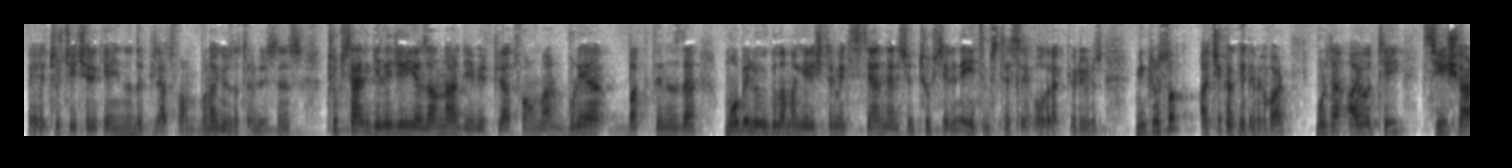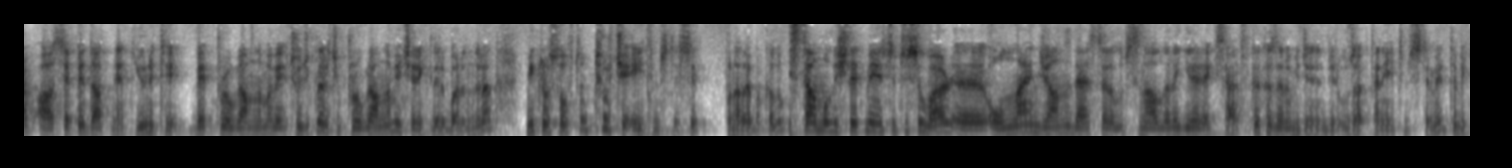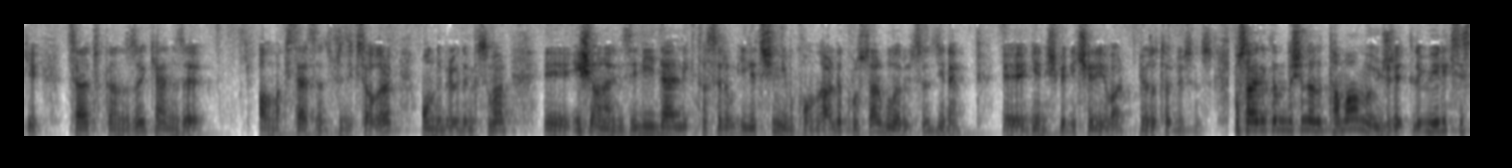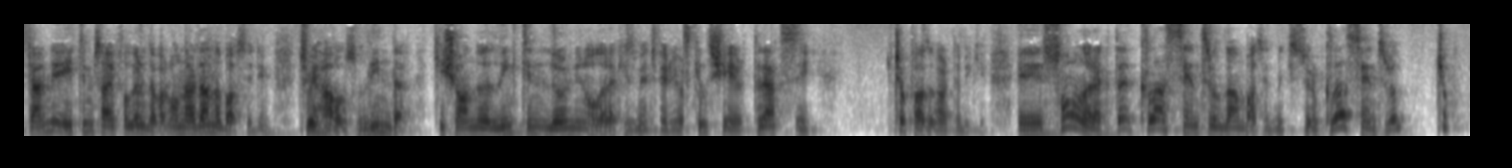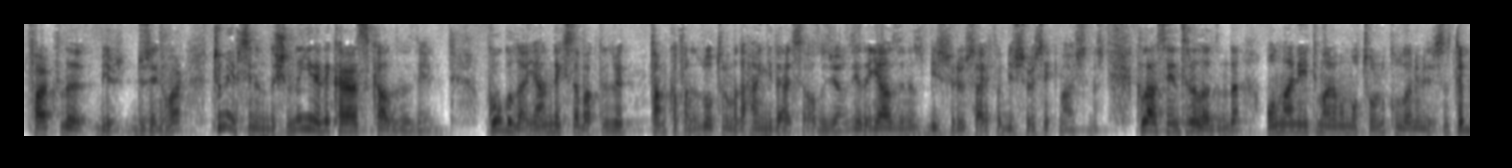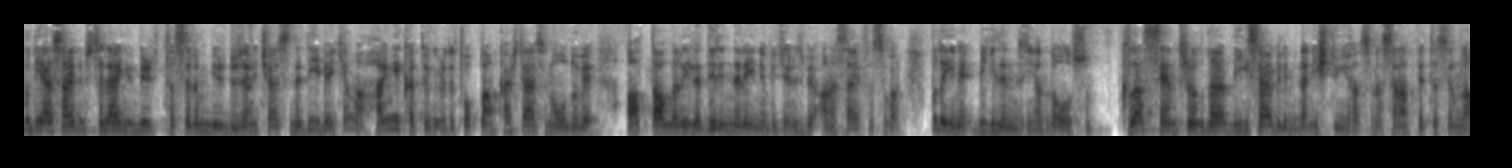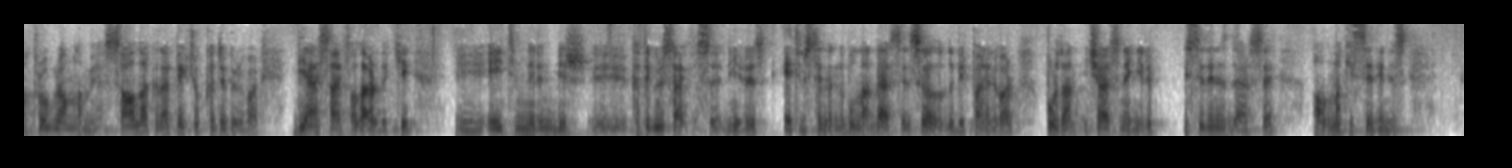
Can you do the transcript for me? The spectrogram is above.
e, Türkçe içerik yayınladığı platform. Buna göz atabilirsiniz. Türksel Geleceği Yazanlar diye bir platform var. Buraya baktığınızda mobil uygulama geliştirmek isteyenler için Türksel'in eğitim sitesi olarak görüyoruz. Microsoft Açık Akademi var. Burada IoT, C Sharp, ASP.NET, Unity, web programlama ve çocuklar için programlama içerikleri barındıran Microsoft'un Türkçe eğitim sitesi. Buna da bakalım. İstanbul İşletme Enstitüsü var. Ee, online canlı dersler alıp sınavlara girerek sertifika kazanabileceğiniz bir uzaktan eğitim sistemi. Tabii ki sertifikanızı kendinize almak isterseniz fiziksel olarak onda bir ödemesi var. E, iş analizi, liderlik, tasarım, iletişim gibi konularda kurslar bulabilirsiniz. Yine e, geniş bir içeriği var. Göz atabilirsiniz. Bu saydıklarım dışında da tamamı ücretli. Üyelik sistemli eğitim sayfaları da var. Onlardan da bahsedeyim. Treehouse, Linda ki şu anda LinkedIn Learning olarak hizmet veriyor. Skillshare, Platzi, çok fazla var tabii ki. E, son olarak da Class Central'dan bahsetmek istiyorum. Class Central çok farklı bir düzeni var. Tüm hepsinin dışında yine de kararsız kaldınız diyelim. Google'a, Yandex'e baktınız ve tam kafanızda oturmadı hangi dersi alacağınız ya da yazdığınız bir sürü sayfa bir sürü sekme açtınız. Class Central adında online eğitim arama motorunu kullanabilirsiniz. Tabi bu diğer saydığım siteler gibi bir tasarım bir düzen içerisinde değil belki ama hangi kategoride toplam kaç dersin olduğu ve alt dallarıyla derinlere inebileceğiniz bir ana sayfası var. Bu da yine bilgilerimizin yanında olsun. Class Central'da bilgisayar biliminden iş dünyasına, sanat ve tasarımdan programlamaya, sağlığa kadar pek çok kategori var. Diğer sayfalardaki e, eğitimlerin bir e, kategori sayfası diyebiliriz. Eğitim sitelerinde bulunan dersleri sıraladığı bir panel var. Buradan içerisine girip istediğiniz derse almak istediğiniz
